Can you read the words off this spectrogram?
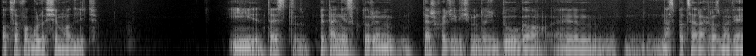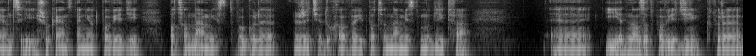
po co w ogóle się modlić? I to jest pytanie, z którym też chodziliśmy dość długo na spacerach, rozmawiając i szukając na nie odpowiedzi, po co nam jest w ogóle życie duchowe i po co nam jest modlitwa. E, I jedną z odpowiedzi, które,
